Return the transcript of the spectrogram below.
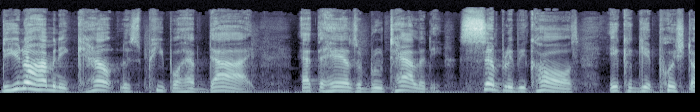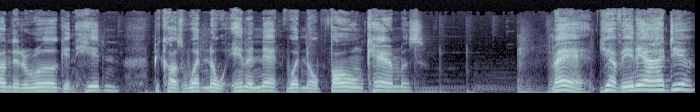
Do you know how many countless people have died at the hands of brutality simply because it could get pushed under the rug and hidden because wasn't no internet, wasn't no phone cameras? Mm-hmm. Man, you have any idea?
